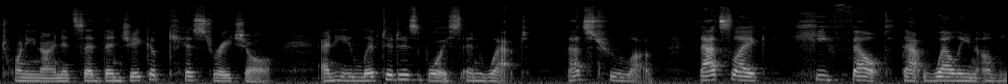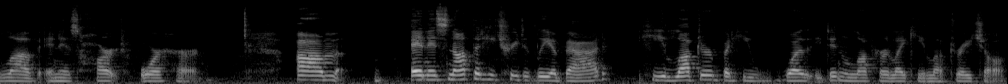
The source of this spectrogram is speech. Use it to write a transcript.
29, it said, Then Jacob kissed Rachel, and he lifted his voice and wept. That's true love. That's like he felt that welling of love in his heart for her. Um, and it's not that he treated Leah bad. He loved her, but he was he didn't love her like he loved Rachel.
